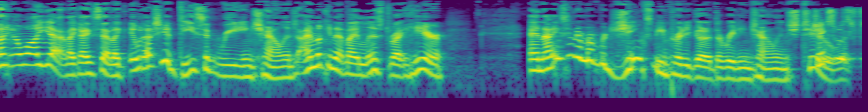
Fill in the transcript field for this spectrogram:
Like, well, yeah. Like I said, like it was actually a decent reading challenge. I'm looking at my list right here, and I seem to remember Jinkx being pretty good at the reading challenge too. Jinkx was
